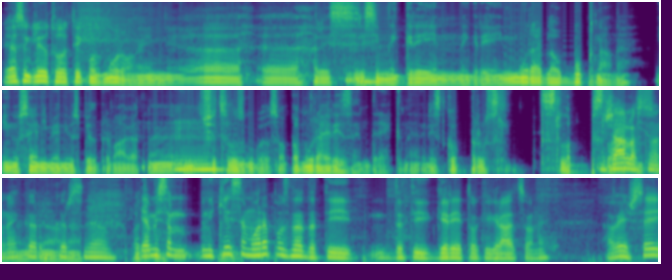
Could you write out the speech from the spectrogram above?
Jaz sem gledal to tekmo z Muro ne, in uh, uh, res, res jim ne gre in ne gre. In Mura je bila obupna ne, in vse jim je ni uspel premagati. Mm. še celo zgubili so. Pa Mura je res en drek, ne, res tako prav sl, slab. slabi Žalostno, so, ne, kar, ja, kar ja. sem. Ja. Ja, mislim, nekje se mora poznati, da ti, da ti gre toliko igralcev. A veš, sej,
